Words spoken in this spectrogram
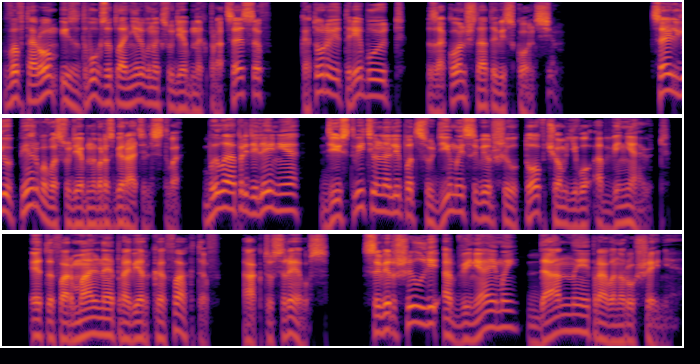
во втором из двух запланированных судебных процессов, которые требуют закон штата Висконсин. Целью первого судебного разбирательства было определение, действительно ли подсудимый совершил то, в чем его обвиняют. Это формальная проверка фактов, actus reus, совершил ли обвиняемый данные правонарушения.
